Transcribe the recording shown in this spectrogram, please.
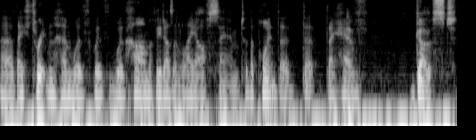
uh, they threaten him with, with, with harm if he doesn't lay off Sam, to the point that, that they have Ghost,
